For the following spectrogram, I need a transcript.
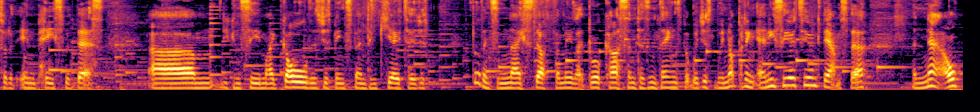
sort of in pace with this. Um, you can see my gold is just being spent in Kyoto, just building some nice stuff for me, like broadcast centers and things. But we're just we're not putting any CO2 into the atmosphere, and now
